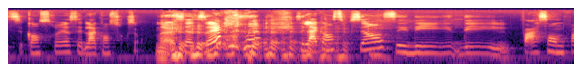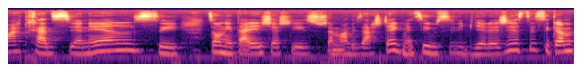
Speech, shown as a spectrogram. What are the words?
c'est construire, c'est de la construction. On Ouais. se c'est de la construction, c'est des, des façons de faire traditionnelles. C'est, on est allé chercher justement des architectes, mais aussi les biologistes. C'est comme,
